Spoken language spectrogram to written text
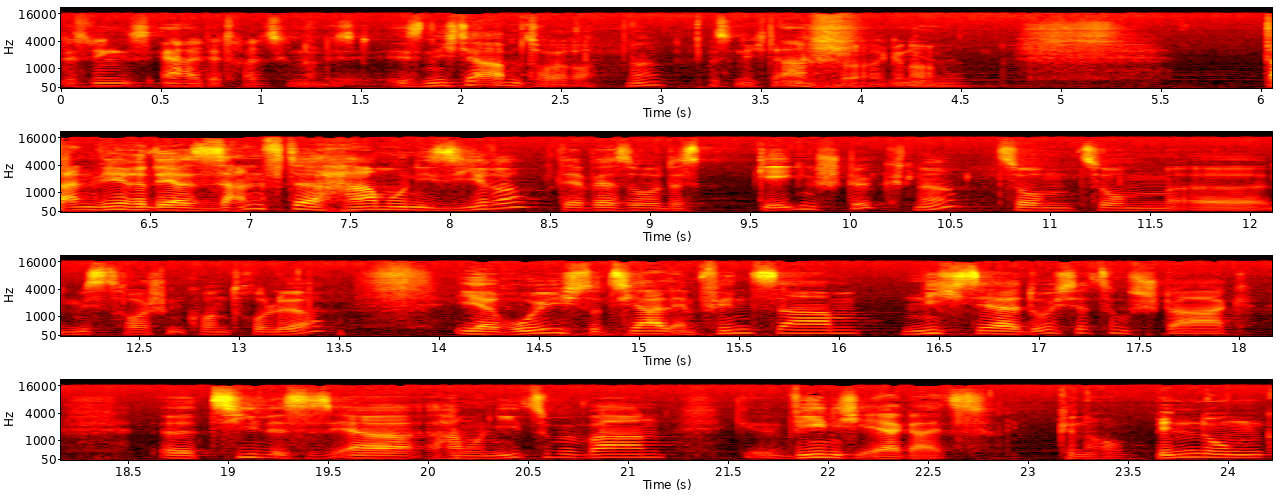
Deswegen ist er halt der Traditionalist. Ist nicht der Abenteurer. Ne? Ist nicht der Abenteurer, genau. Dann wäre der sanfte Harmonisierer, der wäre so das Gegenstück ne, zum, zum äh, misstrauischen Kontrolleur. Eher ruhig, sozial empfindsam, nicht sehr durchsetzungsstark. Äh, Ziel ist es eher, Harmonie zu bewahren, wenig Ehrgeiz. Genau, Bindung,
